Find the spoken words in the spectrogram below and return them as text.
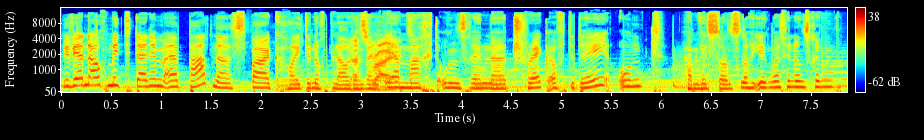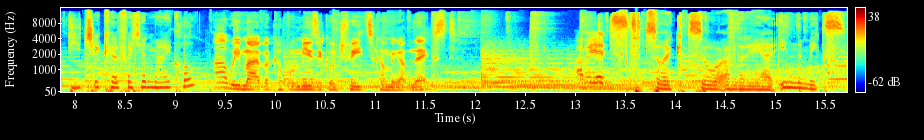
wir werden auch mit deinem äh, Partner Spark heute noch plaudern, That's weil right. er macht unseren äh, Track of the Day. Und haben wir sonst noch irgendwas in unserem DJ-Köfferchen, Michael? Ah, we might have a couple musical treats coming up next. Aber jetzt zurück zu Andrea in the Mix.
